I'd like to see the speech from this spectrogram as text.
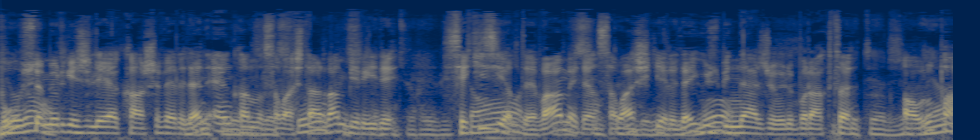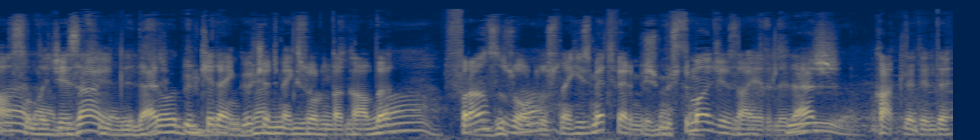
Bu sömürgeciliğe karşı verilen en kanlı savaşlardan biriydi. 8 yıl devam eden savaş geride yüz binlerce ölü bıraktı. Avrupa asıllı Cezayirliler ülkeden göç etmek zorunda kaldı. Fransız ordusuna hizmet vermiş Müslüman Cezayirliler katledildi.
